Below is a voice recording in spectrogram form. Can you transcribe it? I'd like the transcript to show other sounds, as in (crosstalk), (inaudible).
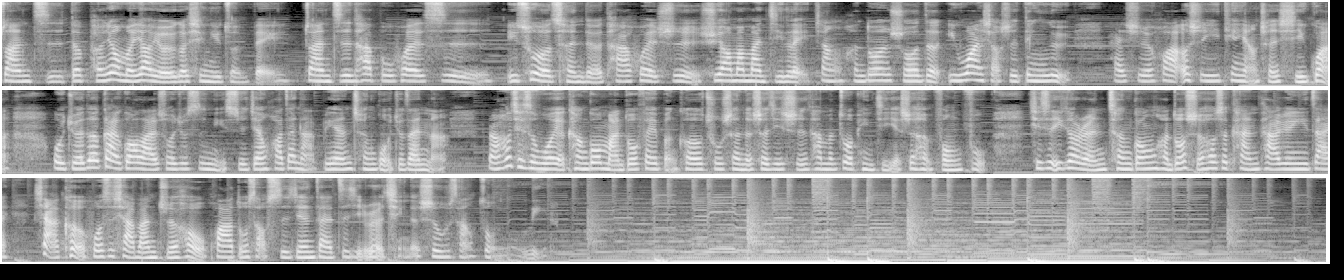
转职的朋友们要有一个心理准备，转职它不会是一蹴而成的，它会是需要慢慢积累。像很多人说的一万小时定律，还是花二十一天养成习惯，我觉得概括来说就是你时间花在哪边，成果就在哪。然后其实我也看过蛮多非本科出身的设计师，他们作品集也是很丰富。其实一个人成功，很多时候是看他愿意在下课或是下班之后，花多少时间在自己热情的事物上做努力。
